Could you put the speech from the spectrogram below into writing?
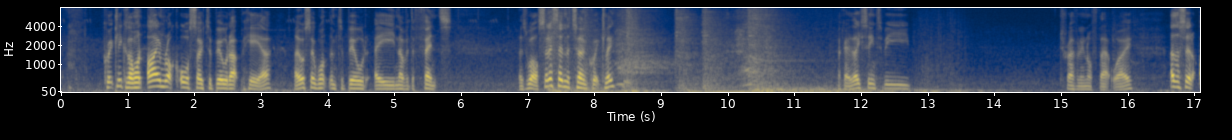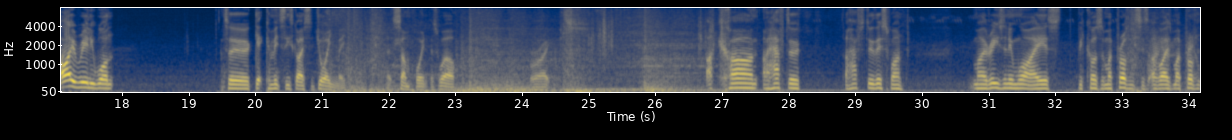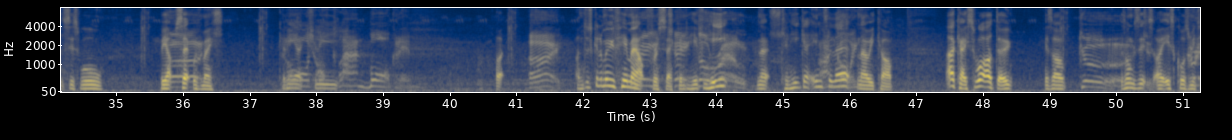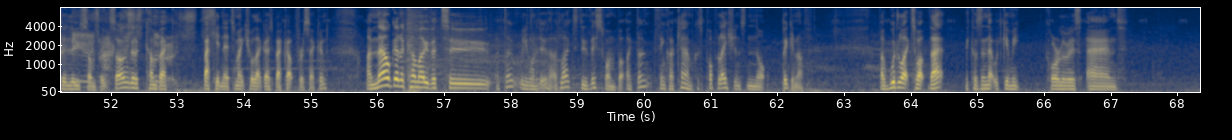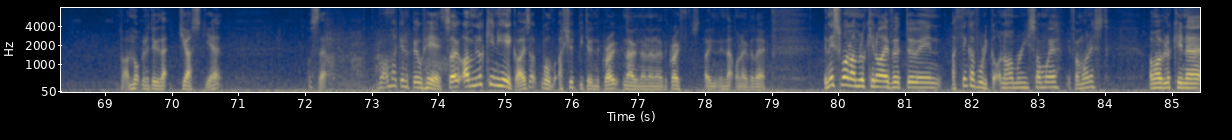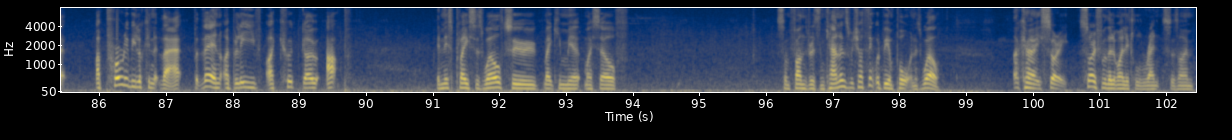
quickly because I want Iron Rock also to build up here. I also want them to build another defense as well. So let's end the turn quickly. Okay, they seem to be travelling off that way. As I said, I really want to get convince these guys to join me at some point as well. Right. I can't. I have to. I have to do this one my reasoning why is because of my provinces. Otherwise, my provinces will be upset with me. Can he actually... Right. I'm just going to move him out for a second. If he... No, can he get into there? No, he can't. Okay, so what I'll do is I'll... As long as it's, uh, it's causing me to lose something. So I'm going to come back back in there to make sure that goes back up for a second. I'm now going to come over to... I don't really want to do that. I'd like to do this one, but I don't think I can because population's not big enough. I would like to up that because then that would give me quarrelers and... But I'm not going to do that just yet. What's that? What am I going to build here? So I'm looking here, guys. Uh, well, I should be doing the growth. No, no, no, no. The growth in that one over there. In this one, I'm looking either doing... I think I've already got an armory somewhere, if I'm honest. I'm either looking at I'd probably be looking at that, but then I believe I could go up in this place as well to making me uh, myself some thunderers and cannons, which I think would be important as well. Okay, sorry. Sorry for the, my little rants as I'm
